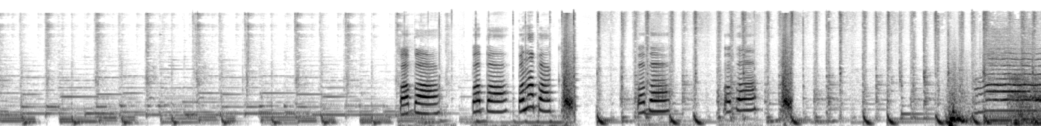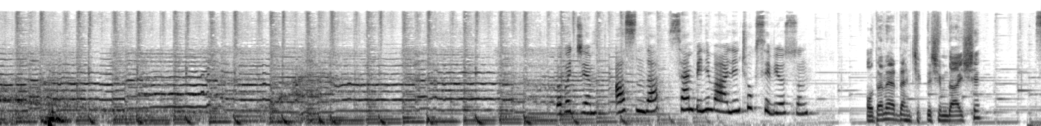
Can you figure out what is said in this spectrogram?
Baba, baba, bana bak. Baba, baba. Babacığım, aslında sen beni ve aileni çok seviyorsun. O da nereden çıktı şimdi Ayşe?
